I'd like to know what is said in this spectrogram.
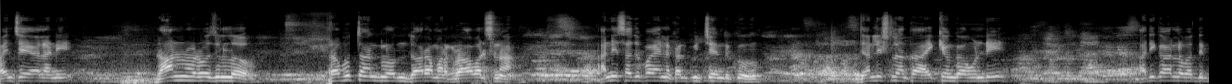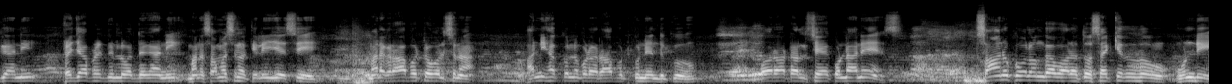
పనిచేయాలని రానున్న రోజుల్లో ప్రభుత్వాల ద్వారా మనకు రావాల్సిన అన్ని సదుపాయాలను కల్పించేందుకు జర్నలిస్టులంతా ఐక్యంగా ఉండి అధికారుల వద్దకు కానీ ప్రజాప్రతినిధుల వద్ద కానీ మన సమస్యలను తెలియజేసి మనకు రాబట్టవలసిన అన్ని హక్కులను కూడా రాబట్టుకునేందుకు పోరాటాలు చేయకుండానే సానుకూలంగా వాళ్ళతో సఖ్యతతో ఉండి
